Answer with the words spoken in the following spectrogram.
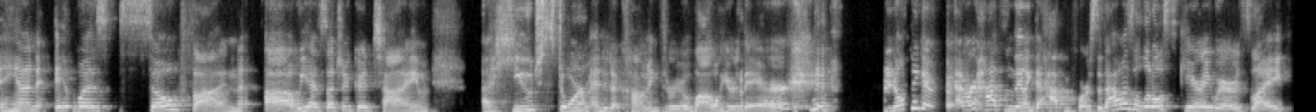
And it was so fun. Uh, we had such a good time. A huge storm ended up coming through while we were there. I don't think I've ever had something like that happen before. So that was a little scary where it's like,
